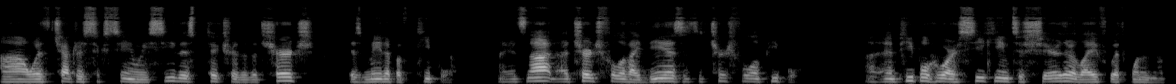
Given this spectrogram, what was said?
uh, with chapter 16, we see this picture that the church is made up of people. It's not a church full of ideas, it's a church full of people. Uh, and people who are seeking to share their life with one another,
